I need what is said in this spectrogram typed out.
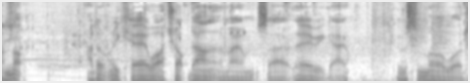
I'm not. I don't really care what I chop down at the moment, so there we go. Give us some more wood.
